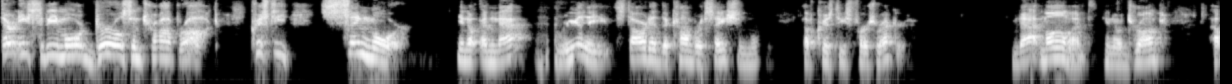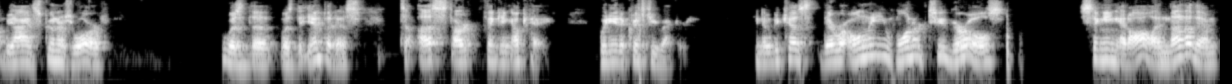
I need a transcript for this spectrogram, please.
"There needs to be more girls in Trop Rock. Christy, sing more." You know, and that really started the conversation of Christy's first record. That moment, you know, drunk out behind Schooner's Wharf, was the was the impetus to us start thinking, okay, we need a Christy record. You know, because there were only one or two girls singing at all, and none of them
